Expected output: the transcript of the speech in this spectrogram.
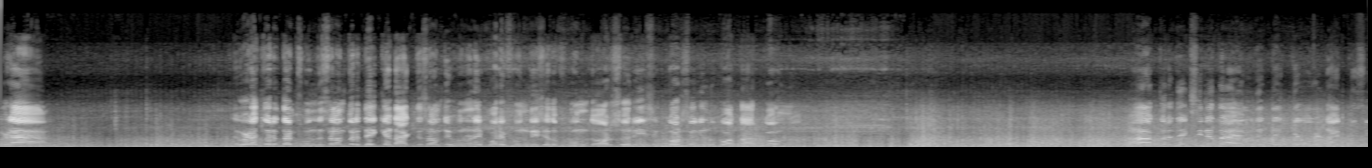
ওরা এবারে তোরে তো আমি ফোন দিয়েছিলাম তোরে দেখে ডাক দিয়েছিলাম তুই ফোন নাই, পরে ফোন দিয়েছে তো ফোন ধরছো রিসিভ করছ, কিন্তু কথা আর কম না। হ্যাঁ তোরে দেখছি না তাই, আমি তো দেখে তোরে ডাক দিছি,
